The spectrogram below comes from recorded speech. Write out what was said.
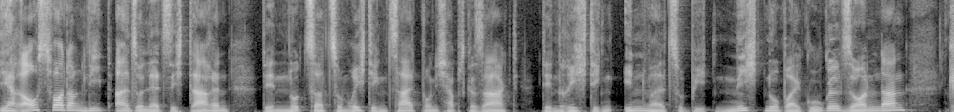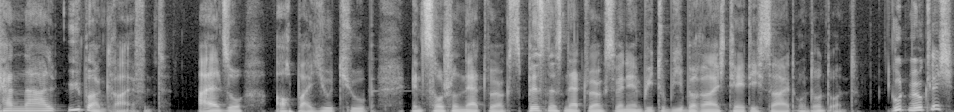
Die Herausforderung liegt also letztlich darin, den Nutzer zum richtigen Zeitpunkt, ich habe es gesagt, den richtigen Inhalt zu bieten. Nicht nur bei Google, sondern kanalübergreifend. Also auch bei YouTube, in Social Networks, Business Networks, wenn ihr im B2B-Bereich tätig seid und, und, und. Gut möglich.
